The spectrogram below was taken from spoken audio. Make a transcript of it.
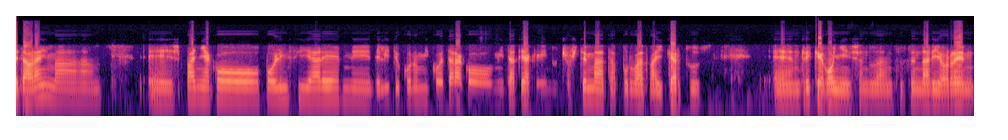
Eta orain ba e, Espainiako poliziaren e, delitu ekonomikoetarako mitateak egin du txosten bat apur bat ba ikertuz Enrique Goñi izan dudan zuzendari horren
